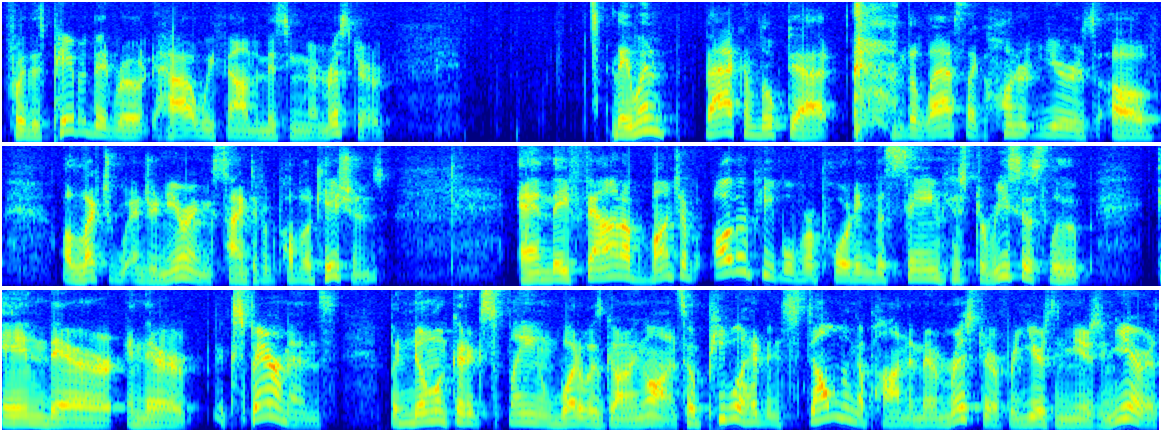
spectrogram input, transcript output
for this paper they wrote, how we found the missing memristor, they went back and looked at the last like 100 years of electrical engineering scientific publications. And they found a bunch of other people reporting the same hysteresis loop in their in their experiments, but no one could explain what was going on. So people had been stumbling upon the memristor for years and years and years,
